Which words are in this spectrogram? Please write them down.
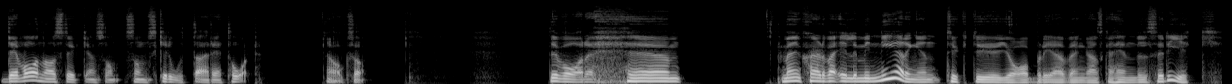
det var några stycken som, som skrotade rätt hårt. Ja, också. Det var det. Ehm, Men själva elimineringen tyckte ju jag blev en ganska händelserik.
